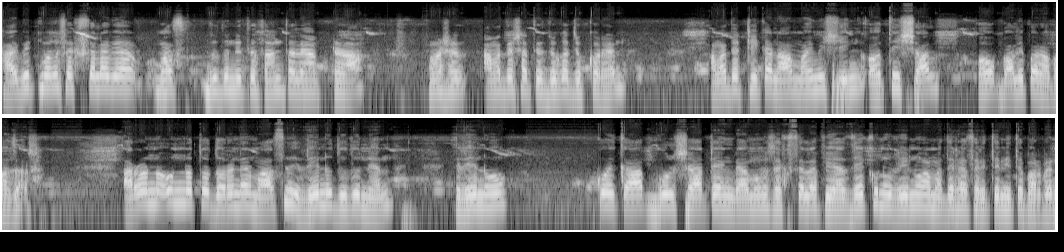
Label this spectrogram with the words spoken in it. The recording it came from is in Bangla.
হাইব্রিড মনোসেক্স তেলাপিয়া মাছ যদি নিতে চান, তাহলে আপনারা আমাদের সাথে যোগাযোগ করেন। আমাদের ঠিকানা ময়মিসিং অতিশাল ও বালিপাড়া বাজার। আরও উন্নত ধরনের মাছ রেনু দুধু নেন। রেনু কই কাপ গুলশা ট্যাংরা মনুসেক্স পেঁয়াজ যে কোনো রেনু আমাদের হ্যাচারিতে নিতে পারবেন।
